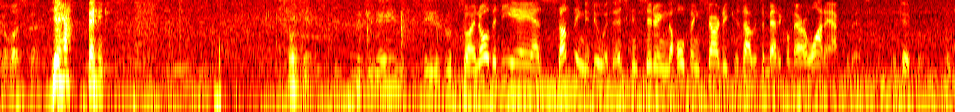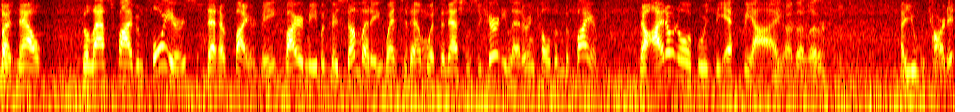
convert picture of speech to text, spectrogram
Good luck, Seth. Yeah, thanks. Okay. Put your name, date of birth. So I know the DA has something to do with this, considering the whole thing started because I was a medical marijuana activist. Okay, but, But now, the last five employers that have fired me fired me because somebody went to them with the national security letter and told them to fire me. Now I don't know if it was the FBI. You have that letter? Are you retarded?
